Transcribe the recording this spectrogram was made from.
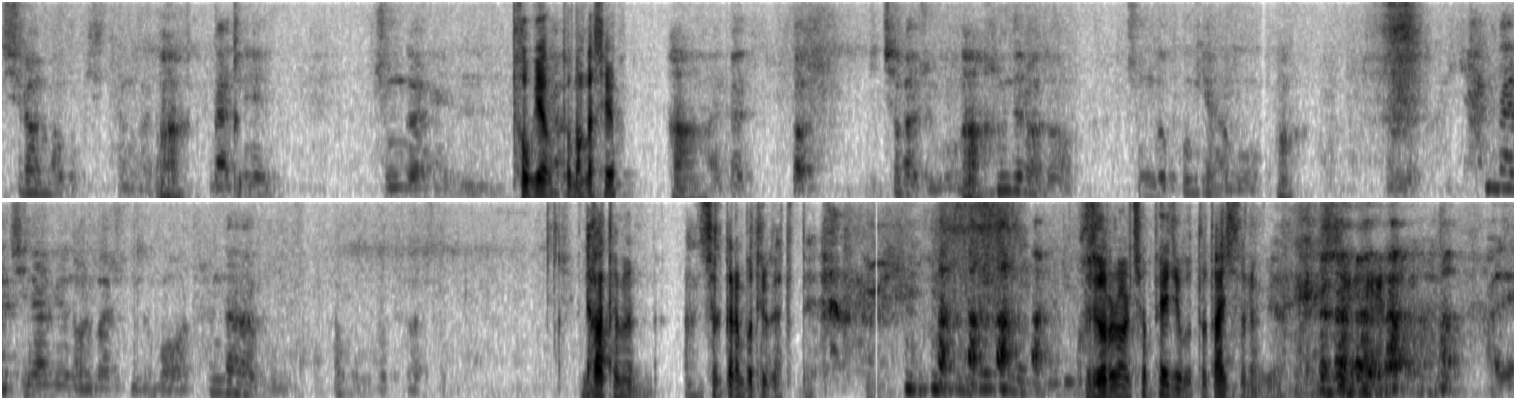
실험하고 비슷한 거 같아요. 아, 나중에 중간에 음. 포기하고 도망갔어요? 아, 아, 그러니까 막 지쳐가지고 어. 힘들어서 중도 포기하고 어. 한달 지나면 얼마 준다 뭐한 달하고 하고 또 들어갔어. 나 같으면 한 석 달은 버틸 것 같은데. 구조론을 첫 페이지부터 다시 쓰는 거야. 아니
